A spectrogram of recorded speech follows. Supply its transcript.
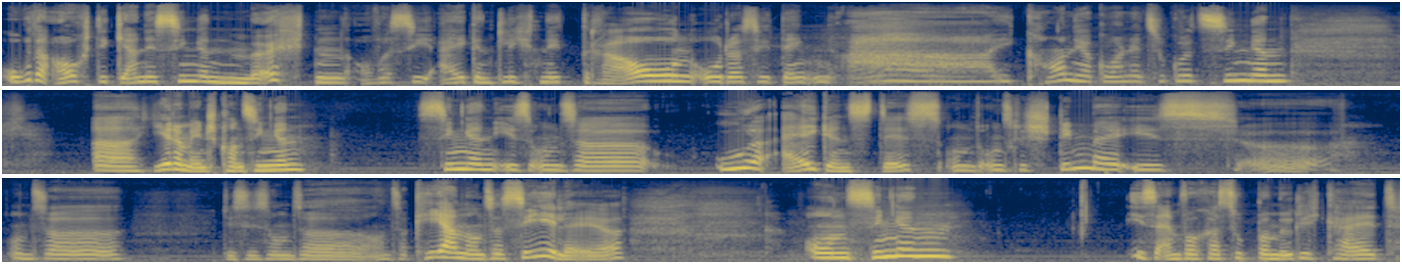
oder auch die gerne singen möchten, aber sie eigentlich nicht trauen oder sie denken, ah, ich kann ja gar nicht so gut singen. Äh, jeder Mensch kann singen. Singen ist unser ureigenstes und unsere Stimme ist äh, unser, das ist unser, unser Kern, unsere Seele. Ja? Und Singen ist einfach eine super Möglichkeit,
